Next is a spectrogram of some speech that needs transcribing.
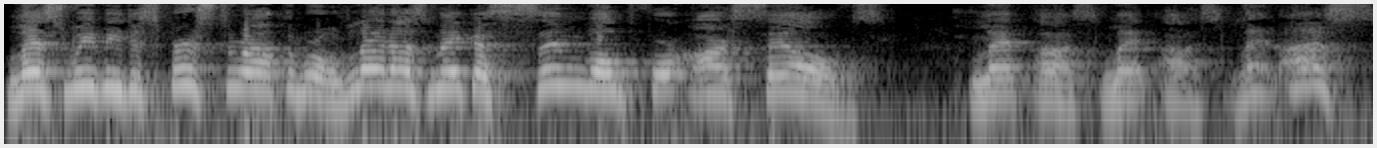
lest we be dispersed throughout the world. Let us make a symbol for ourselves. Let us, let us, let us.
